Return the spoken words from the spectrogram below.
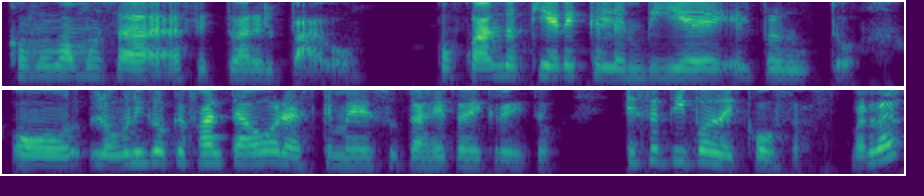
cómo vamos a efectuar el pago o cuando quiere que le envíe el producto o lo único que falta ahora es que me dé su tarjeta de crédito. Ese tipo de cosas, ¿verdad?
